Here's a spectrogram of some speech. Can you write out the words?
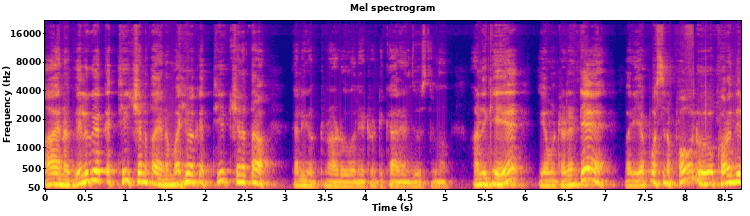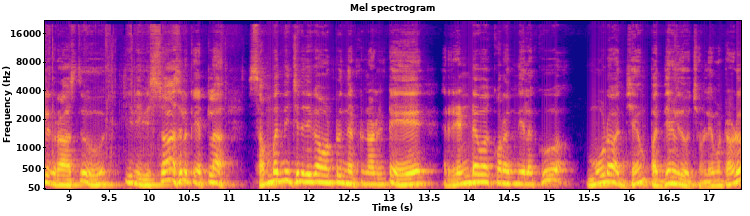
ఆయన వెలుగు యొక్క తీక్షణత ఆయన మహిమ యొక్క తీక్షణత కలిగి ఉంటున్నాడు అనేటువంటి కార్యాన్ని చూస్తున్నాం. అందుకే ఏమంటాడంటే మరి ఎప్పొస్తున్న పౌలు కొరందీలకు రాస్తూ ఇది విశ్వాసులకు ఎట్లా సంబంధించినదిగా ఉంటుంది అంటున్నాడంటే రెండవ కొరందీలకు మూడో అధ్యాయం పద్దెనిమిది వచ్చిన ఏమంటాడు?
